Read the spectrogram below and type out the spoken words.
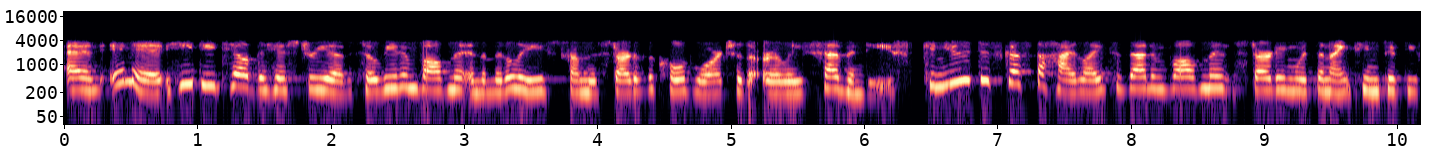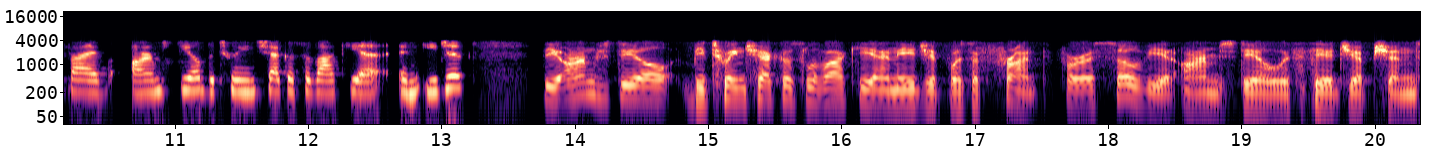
and in it, he detailed the history of Soviet involvement in the Middle East from the start of the Cold War to the early 70s. Can you discuss the highlights of that involvement, starting with the 1955 arms deal between Czechoslovakia and Egypt? The arms deal between Czechoslovakia and Egypt was a front for a Soviet arms deal with the Egyptians.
